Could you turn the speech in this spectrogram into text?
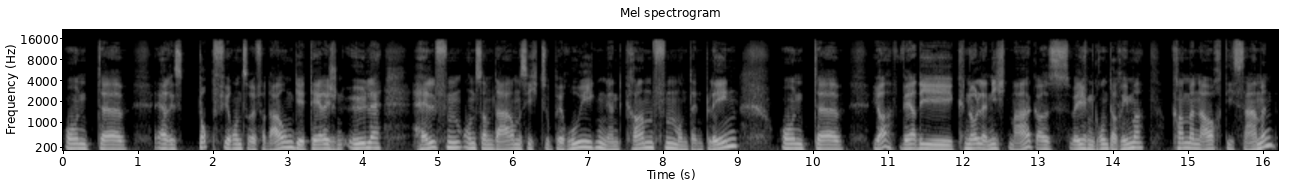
Und äh, er ist top für unsere Verdauung. Die ätherischen Öle helfen unserem Darm, sich zu beruhigen, entkrampfen und entblähen. Und äh, ja, wer die Knolle nicht mag, aus welchem Grund auch immer, kann man auch die Samen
